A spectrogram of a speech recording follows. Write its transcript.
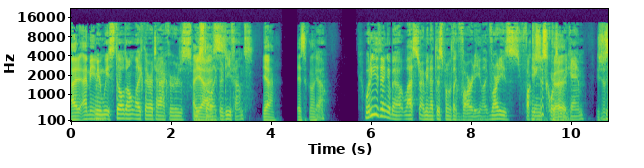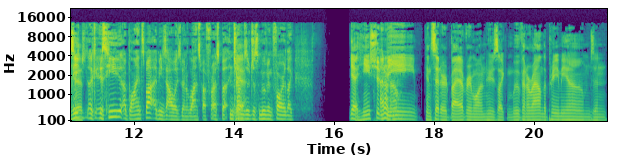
I I mean, I mean, we still don't like their attackers. We Uh, yeah, still like their defense. yeah, basically. Yeah. What do you think about Leicester? I mean, at this point with like Vardy, like Vardy's fucking He's just scores every game. He's Is just he good. like is he a blind spot? I mean, he's always been a blind spot for us. But in terms Yeah. of just moving forward, like Yeah, he should be considered by everyone who's like moving around the premiums and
